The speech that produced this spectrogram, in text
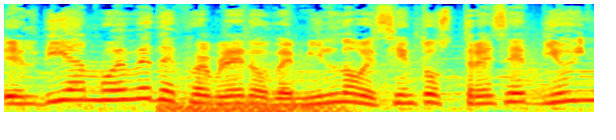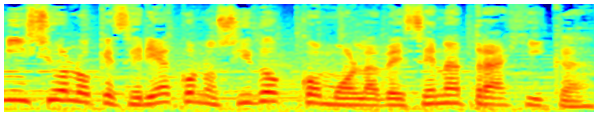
El día 9 de febrero de 1913 dio inicio a lo que sería conocido como la Decena Trágica,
